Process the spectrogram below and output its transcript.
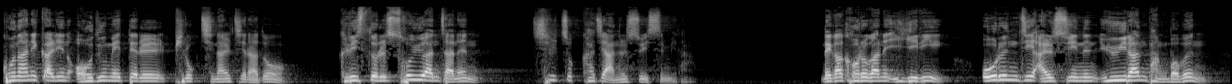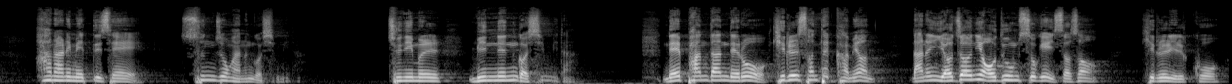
고난이 깔린 어둠의 때를 비록 지날지라도 그리스도를 소유한 자는 실족하지 않을 수 있습니다. 내가 걸어가는 이 길이 옳은지 알 수 있는 유일한 방법은 하나님의 뜻에 순종하는 것입니다. 주님을 믿는 것입니다. 내 판단대로 길을 선택하면 나는 여전히 어두움 속에 있어서 길을 잃고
